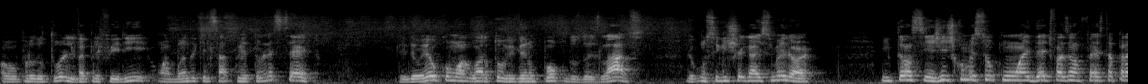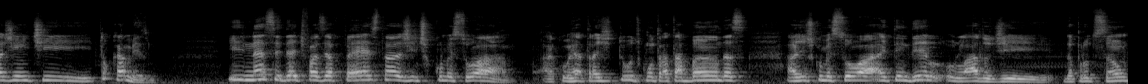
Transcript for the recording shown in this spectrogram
o produtor ele vai preferir uma banda que ele sabe que o retorno é certo. Entendeu? Eu, como agora estou vivendo um pouco dos dois lados, eu consigo enxergar isso melhor. Então, assim, a gente começou com a ideia de fazer uma festa pra gente tocar mesmo. E nessa ideia de fazer a festa, a gente começou a, a correr atrás de tudo, contratar bandas. A gente começou a entender o lado de, da produção.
